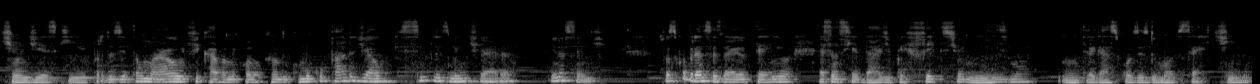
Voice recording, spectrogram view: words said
Tinham dias que produzia tão mal e ficava me colocando como culpado de algo que simplesmente era inocente. Suas cobranças, né? Eu tenho essa ansiedade, perfeccionismo em entregar as coisas do modo certinho.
